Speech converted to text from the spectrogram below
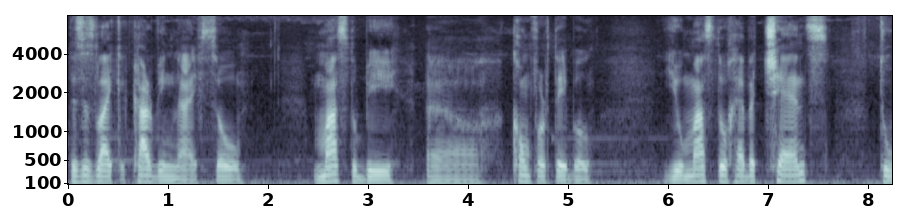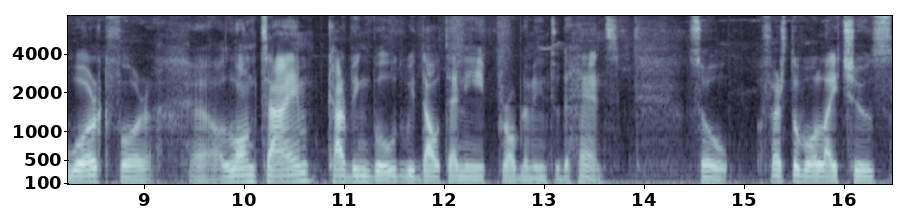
This is like a carving knife, so must to be uh, comfortable. You must to have a chance to work for uh, a long time carving wood without any problem into the hands. So first of all I choose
